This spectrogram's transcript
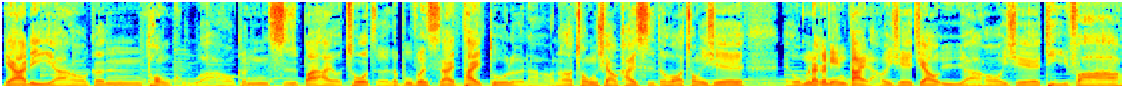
压力啊、跟痛苦啊、跟失败还有挫折的部分实在太多了啦。然后从小开始的话，从一些我们那个年代啦，一些教育啊，一些体罚啊，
